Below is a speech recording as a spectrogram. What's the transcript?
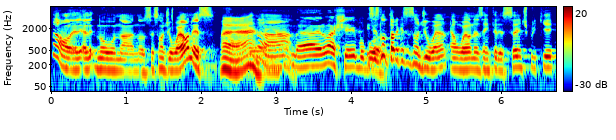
Não, ele, no, na no sessão de wellness? É. Não, não eu não achei, bobo. E vocês notaram que a sessão de wellness é interessante porque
